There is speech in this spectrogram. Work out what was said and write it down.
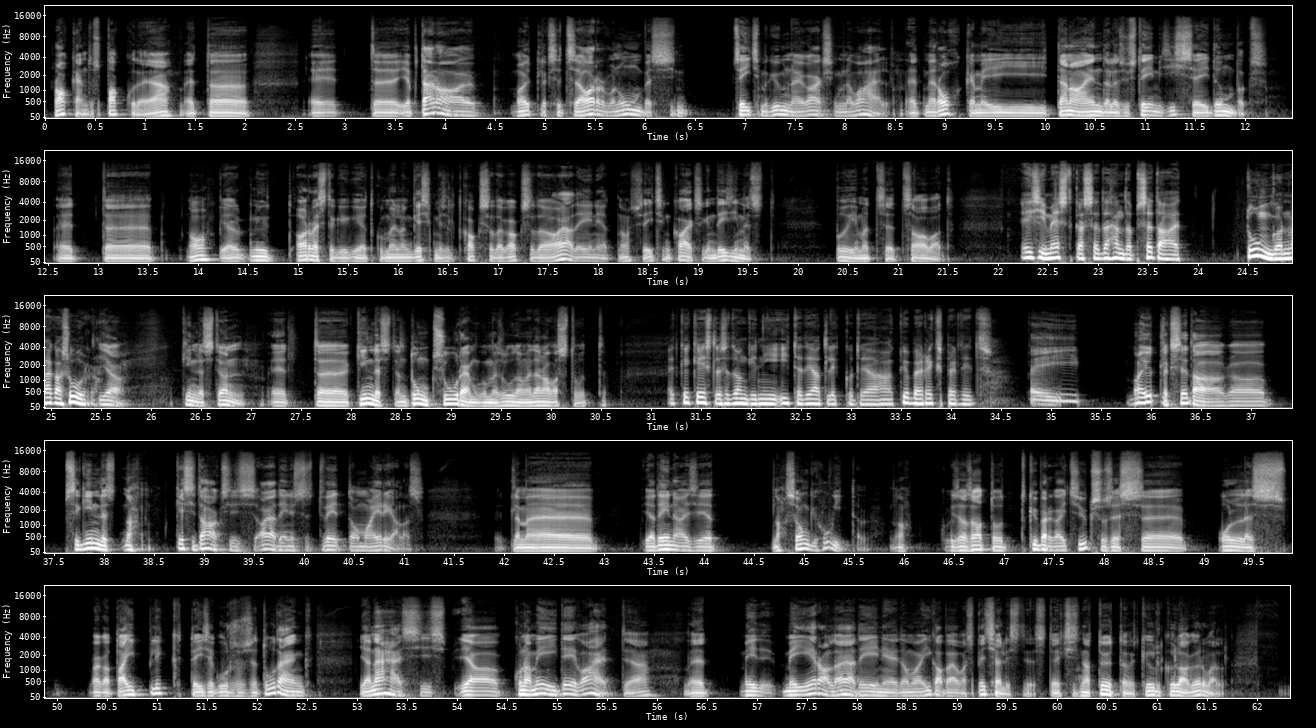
rakendust pakkuda, jah, et äh, et äh, ja täna ma ütleks, et see arv on umbes siin seitsmekümne ja kaheksakümne vahel, et me rohkem ei, täna endale süsteemi sisse ei tõmbaks. et äh, noh, ja nüüd arvestagegi, et kui meil on keskmiselt kakssada, kakssada ajateenijat, noh, seitsekümmend, kaheksakümmend esimest põhimõtteliselt saavad esimest, kas see tähendab seda, et tung on väga suur? jaa, kindlasti on, et äh, kindlasti on tung suurem, kui me suudame täna vastu võtta. et kõik eestlased ongi nii IT-teadlikud ja kübereksperdid? ei, ma ei ütleks seda, aga see kindlasti, noh, kes ei tahaks siis ajateenistust veeta oma erialas. ütleme, ja teine asi, et noh, see ongi huvitav, noh, kui sa satud küberkaitseüksusesse, olles väga taiplik, teise kursuse tudeng ja nähes siis, ja kuna me ei tee vahet, jah, et me ei, me ei eralda ajateenijaid oma igapäevaspetsialistidest, ehk siis nad töötavadki õlg õla kõrval.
